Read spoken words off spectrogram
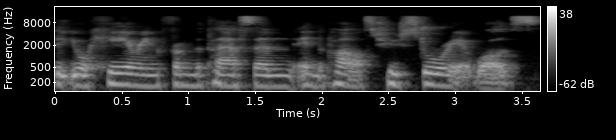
that you're hearing from the person in the past whose story it was.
